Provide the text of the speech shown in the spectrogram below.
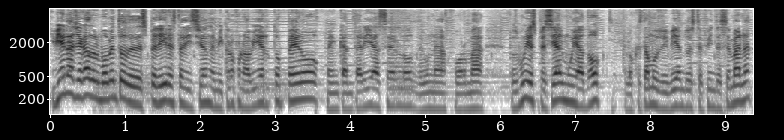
Y bien, ha llegado el momento de despedir esta edición de micrófono abierto, pero me encantaría hacerlo de una forma pues muy especial, muy ad hoc lo que estamos viviendo este fin de semana,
